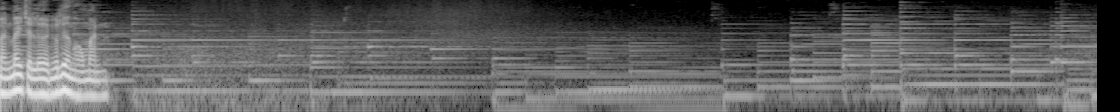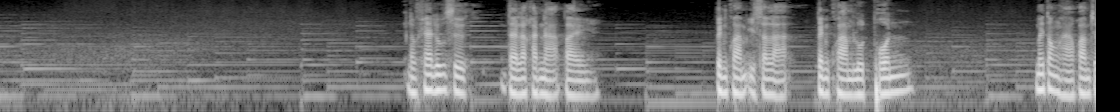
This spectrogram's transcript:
มันไม่เจริญก็เรื่องของมัน เราแค่รู้สึกแต่ละขณะไป เป็นความอิสระ เป็นความหลุดพ้น ไม่ต้องหาความเจ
